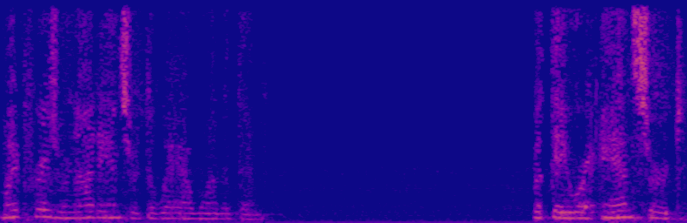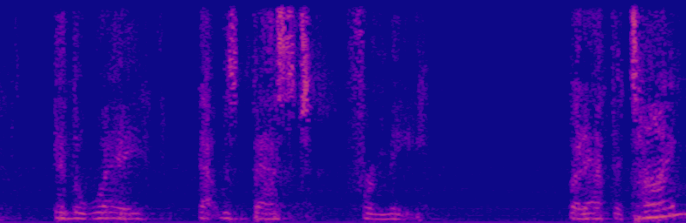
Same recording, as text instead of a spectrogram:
my prayers were not answered the way I wanted them. But they were answered in the way that was best for me. But at the time,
